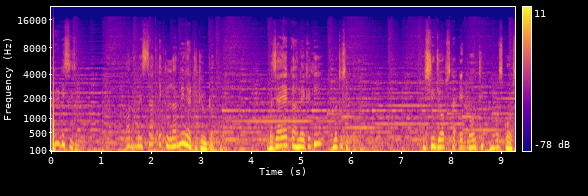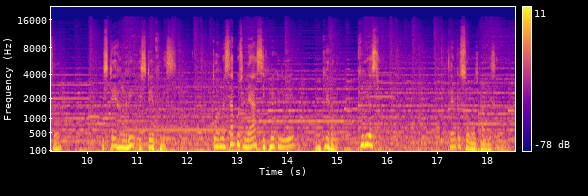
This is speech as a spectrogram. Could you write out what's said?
फिर डिसीज़न और हमेशा एक लर्निंग एटीट्यूड रखो। बजाय यह कहने के कि हमें तो सब पता है। स्टीव जॉब्स का एक बहुत ही फ़ेमस कोर्स है। स्टे हंग्री स्टे फुलिस तो हमेशा कुछ नया सीखने के लिए भूखे रहो। क्यूरियस रहो। Thank you so much for listening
